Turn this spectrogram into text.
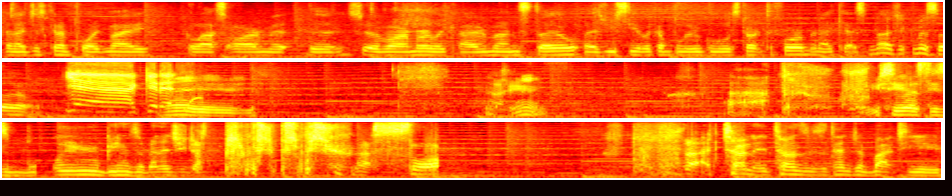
And I just kind of point my glass arm at the suit of armor, like Iron Man style, as you see like a blue glow start to form, and I cast Magic Missile. Yeah! Yeah, get it. Hey. Okay. Ah, you see as these blue beams of energy just uh, slot. Turn, it turns its attention back to you.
